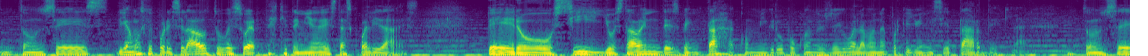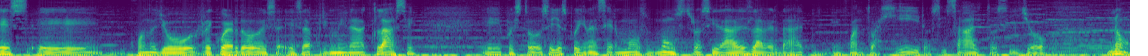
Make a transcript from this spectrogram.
Entonces, digamos que por ese lado tuve suerte que tenía estas cualidades. Pero sí, yo estaba en desventaja con mi grupo cuando llego a La Habana porque yo inicié tarde. Entonces, eh, cuando yo recuerdo esa, primera clase, eh, pues todos ellos podían hacer monstruosidades, la verdad, en cuanto a giros y saltos, y yo no.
